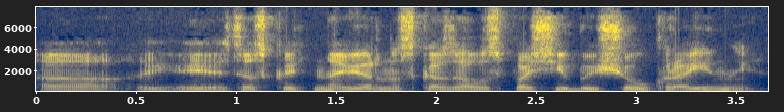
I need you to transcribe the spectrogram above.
э, так сказать, наверное, сказала спасибо еще Украине,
